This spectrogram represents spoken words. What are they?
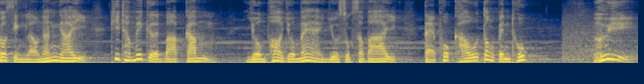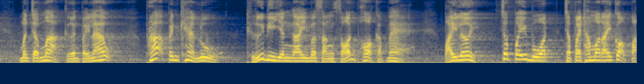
ก็สิ่งเหล่านั้นไงที่ทำให้เกิดบาปกรรม โยมพ่อโยมแม่อยู่สุขสบาย แต่พวกเขาต้องเป็นทุกข์ เฮ้ย มันจะมากเกินไปแล้ว พระเป็นแค่ลูก ถือดียังไงมาสั่งสอนพ่อกับแม่ ไปเลย จะไปบวชจะไปทำอะไรก็ไป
